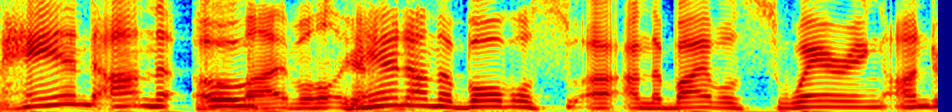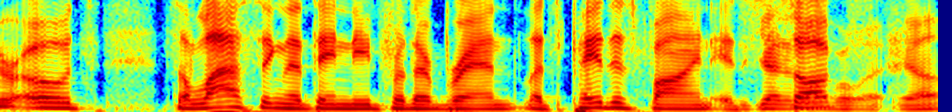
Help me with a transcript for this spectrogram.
hand on the oath, Bible, yeah. hand on the Bible, uh, on the Bible, swearing under oath. It's the last thing that they need for their brand. Let's pay this fine. It Just it sucks. with, yeah.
